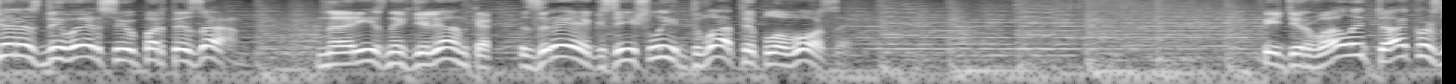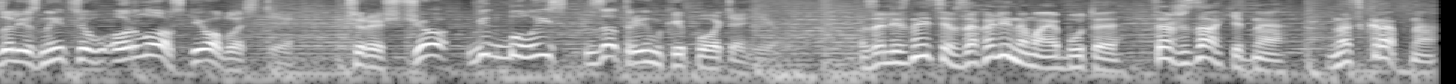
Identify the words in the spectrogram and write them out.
через диверсію партизан. На різних ділянках з рейок зійшли два тепловози. Підірвали також залізницю в Орловській області, через що відбулись затримки потягів. Залізниці взагалі не має бути. Це ж західне, не скрепне.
